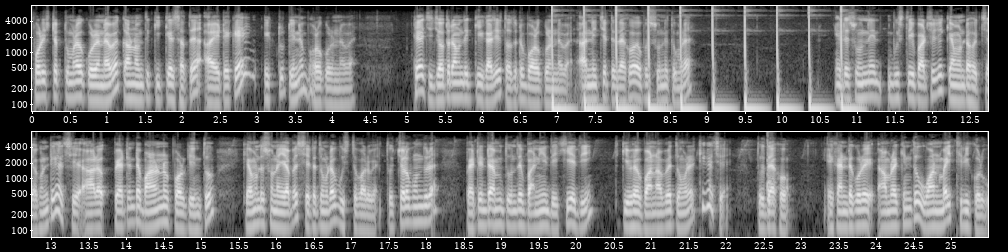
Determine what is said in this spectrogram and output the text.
ফোর স্টেপ তোমরাও করে নেবে, কারণ আমাদের কিকের সাথে, আর এটাকে একটু টেনে বড় করে নেবে। ঠিক আছে? যতটা আমাদের কিক আছে, ততটা বড় করে নেবে। আর নিচেরটা দেখো, এবার শুনে তোমরা। এটা শুনে বুঝতেই পারছ যে কেমনটা হচ্ছে এখন, ঠিক আছে? আর প্যাটার্নটা বানানোর পর কিন্তু কেমনটা শোনা যাবে সেটা তোমরা বুঝতে পারবে। তো চলো বন্ধুরা প্যাটার্নটা আমি তোমাদের বানিয়ে দেখিয়ে দিই কীভাবে বানাবে তোমরা, ঠিক আছে? তো দেখো, এখানটা করে আমরা কিন্তু ওয়ান বাই থ্রি করব।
